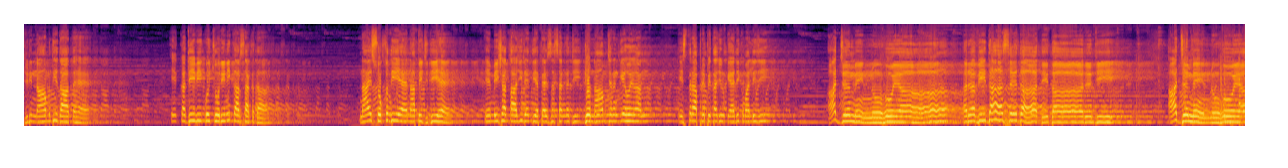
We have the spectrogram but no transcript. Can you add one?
ਜਿਹੜੀ ਨਾਮ ਦੀ ਦਾਤ ਹੈ, ਇਹ ਕਦੀ ਵੀ ਕੋਈ ਚੋਰੀ ਨਹੀਂ ਕਰ ਸਕਦਾ। ਨਾ ਇਹ ਸੁੱਕਦੀ ਹੈ, ਨਾ ਭਿੱਜਦੀ ਹੈ। ਇਹ ਹਮੇਸ਼ਾ ਤਾਜ਼ੀ ਰਹਿੰਦੀ ਹੈ, ਪਿਆਰੀ ਸਤ ਸੰਗਤ ਜੀ, ਜੋ ਨਾਮ ਚ ਰੰਗੇ ਹੋਏ ਹਨ। ਇਸ ਤਰ੍ਹਾਂ ਆਪਣੇ ਪਿਤਾ ਜੀ ਨੂੰ ਕਹਿ ਦੀ ਕਮਾਲੀ ਜੀ ਅੱਜ ਮੈਨੂੰ ਹੋਇਆ ਰਵਿਦਾਸ ਦਾ ਦੀਦਾਰ ਜੀ। ਅੱਜ ਮੈਨੂੰ ਹੋਇਆ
